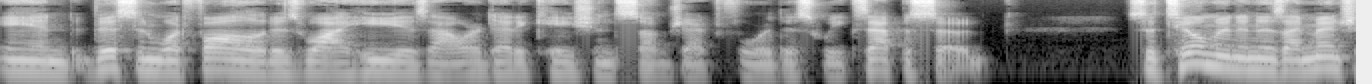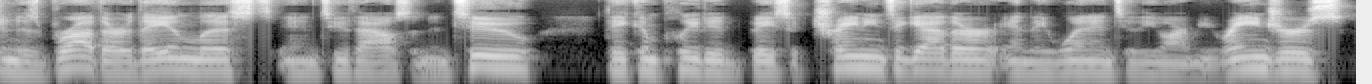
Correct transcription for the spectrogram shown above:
and this and what followed is why he is our dedication subject for this week's episode. So Tillman and as I mentioned, his brother, they enlist in 2002. They completed basic training together and they went into the Army Rangers.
